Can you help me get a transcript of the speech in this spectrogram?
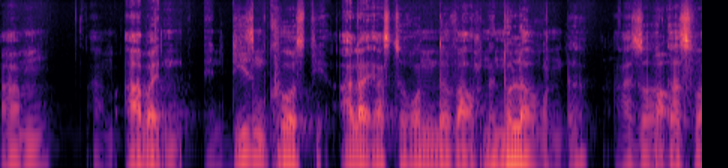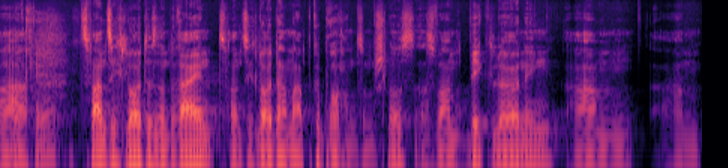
ähm, ähm, arbeiten. In diesem Kurs, die allererste Runde war auch eine Nullerrunde. Also oh, das war, okay. 20 Leute sind rein, 20 Leute haben abgebrochen zum Schluss. Das war ein Big Learning. Ähm, ähm,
